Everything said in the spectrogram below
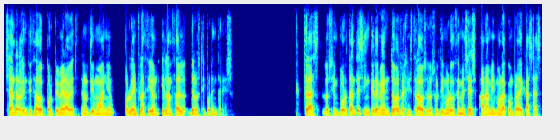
se han ralentizado por primera vez en el último año por la inflación y el alza de los tipos de interés. Tras los importantes incrementos registrados en los últimos 12 meses, ahora mismo la compra de casas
